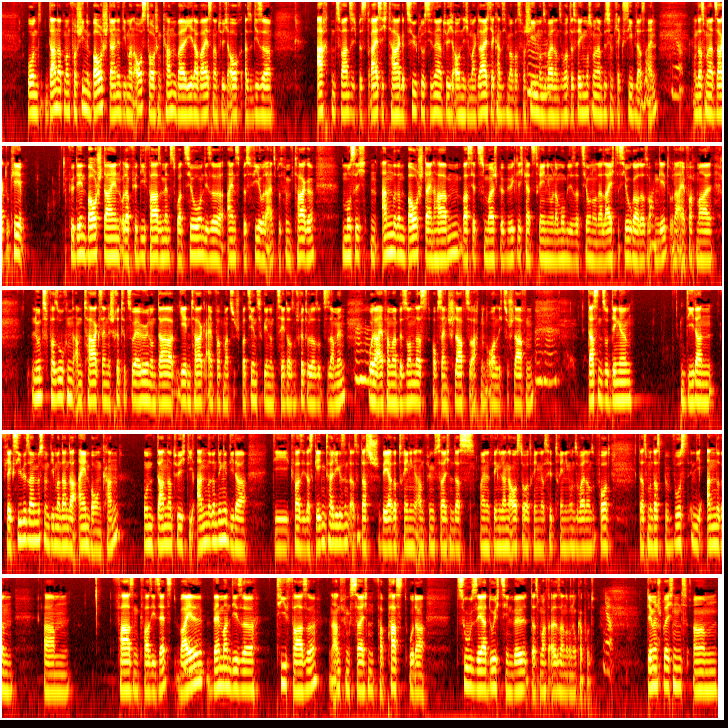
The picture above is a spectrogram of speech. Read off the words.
Und dann hat man verschiedene Bausteine, die man austauschen kann, weil jeder weiß natürlich auch, also diese 28 bis 30 Tage Zyklus, die sind natürlich auch nicht immer gleich, da kann sich mal was verschieben mhm. und so mhm. weiter und so fort. Deswegen muss man ein bisschen flexibler sein. Ja. Und dass man halt sagt, okay, für den Baustein oder für die Phase Menstruation, diese 1 bis 4 oder 1 bis 5 Tage, muss ich einen anderen Baustein haben, was jetzt zum Beispiel Beweglichkeitstraining oder Mobilisation oder leichtes Yoga oder so angeht oder einfach mal nur zu versuchen, am Tag seine Schritte zu erhöhen und da jeden Tag einfach mal zu spazieren zu gehen und 10.000 Schritte oder so zu sammeln. Mhm. Oder einfach mal besonders auf seinen Schlaf zu achten und ordentlich zu schlafen. Mhm. Das sind so Dinge, die dann flexibel sein müssen und die man dann da einbauen kann. Und dann natürlich die anderen Dinge, die da, die quasi das Gegenteilige sind, also das schwere Training in Anführungszeichen, das meinetwegen lange Ausdauertraining, das Hit-Training und so weiter und so fort, dass man das bewusst in die anderen ähm, Phasen quasi setzt, weil wenn man diese Tiefphase in Anführungszeichen verpasst oder zu sehr durchziehen will, das macht alles andere nur kaputt. Ja. Dementsprechend, ähm,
